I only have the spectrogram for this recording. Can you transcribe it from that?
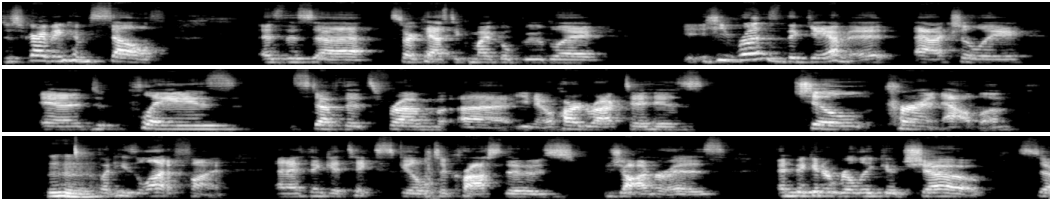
describing himself as this uh, sarcastic Michael Bublé, he runs the gamut actually, and plays stuff that's from uh, you know hard rock to his chill current album mm-hmm. but he's a lot of fun. And I think it takes skill to cross those genres and make it a really good show. So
